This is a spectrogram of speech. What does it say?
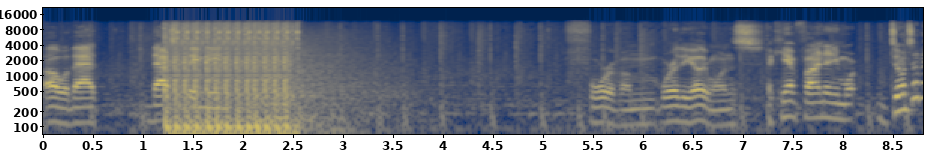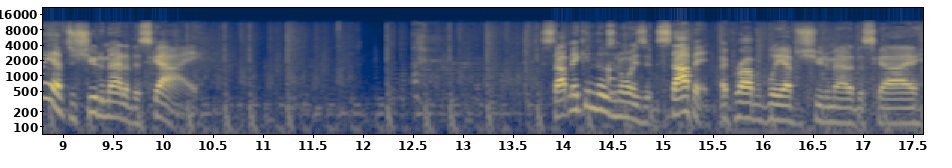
Oh, well, that, that's what they mean. Four of them. Where are the other ones? I can't find any more. Don't tell me I have to shoot them out of the sky. Stop making those noises. Stop it. I probably have to shoot him out of the sky.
